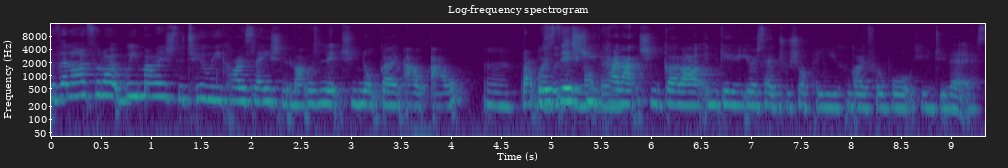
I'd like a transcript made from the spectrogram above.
But then I feel like we managed the two week isolation and that was literally not going out out. Mm, that was Whereas this you can actually go out and do your essential shopping, you can go for a walk, you can do this.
